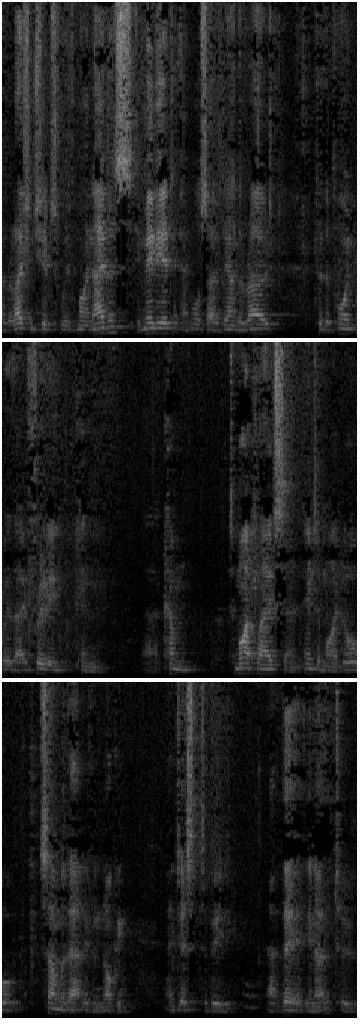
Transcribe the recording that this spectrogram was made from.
uh, relationships with my neighbours, immediate and also down the road, to the point where they freely can uh, come to my place and enter my door, some without even knocking, and just to be uh, there, you know, to,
